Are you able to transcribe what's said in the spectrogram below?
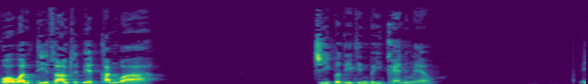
พอวันที่สามสิบเอ็ดธันวาฉีกปฏิทินไปอีกแผ่นหนึ่งแล้วไอ้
